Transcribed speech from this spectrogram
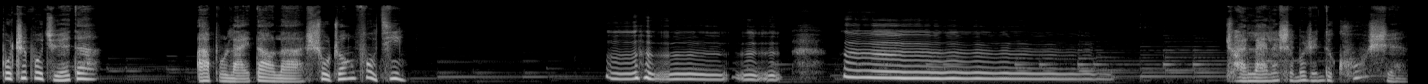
不知不觉的，阿布来到了树桩附近。嗯嗯嗯嗯，传来了什么人的哭声？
